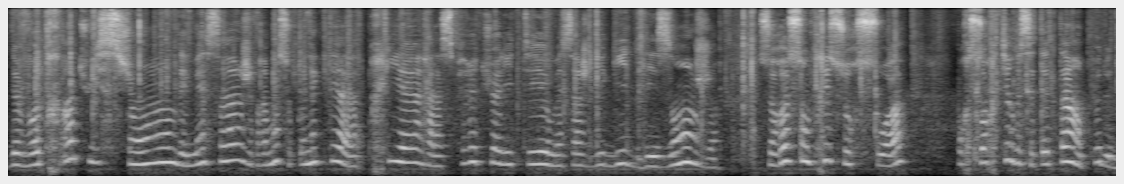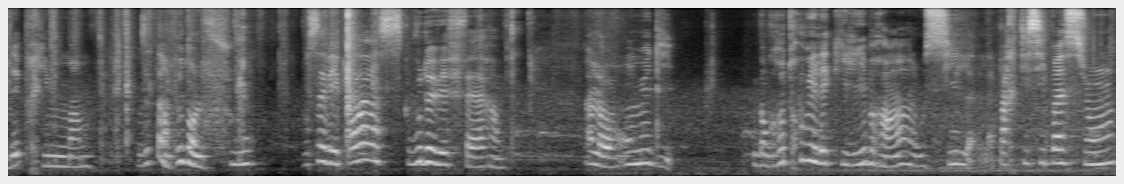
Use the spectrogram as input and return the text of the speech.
de votre intuition, des messages, vraiment se connecter à la prière, à la spiritualité, au message des guides, des anges, se recentrer sur soi pour sortir de cet état un peu de déprime. Vous êtes un peu dans le flou. Vous ne savez pas ce que vous devez faire. Alors, on me dit, donc retrouver l'équilibre, hein, aussi la, la participation.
